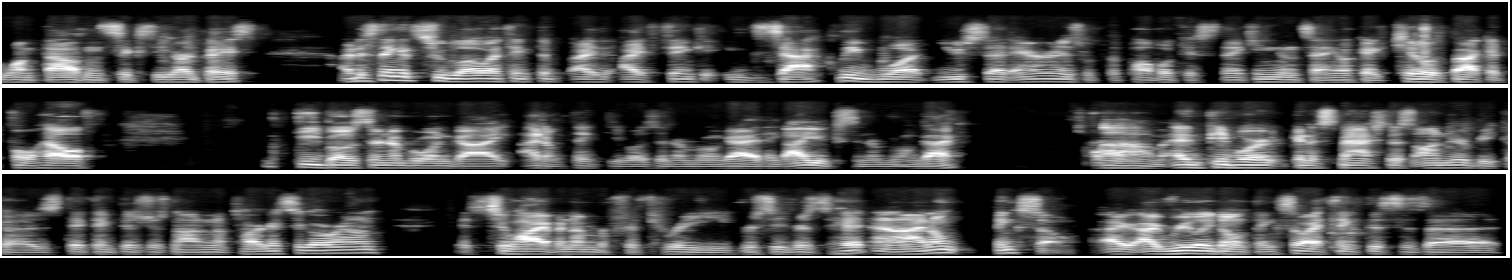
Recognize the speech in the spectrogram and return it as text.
1,060 yard pace. I just think it's too low. I think that I, I think exactly what you said, Aaron, is what the public is thinking and saying, okay, Kittle's back at full health. Deebo's their number one guy. I don't think Deebo's their number one guy. I think Aiyuk's the number one guy. Um, and people are going to smash this under because they think there's just not enough targets to go around. It's too high of a number for three receivers to hit. And I don't think so. I, I really don't think so. I think this is a,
